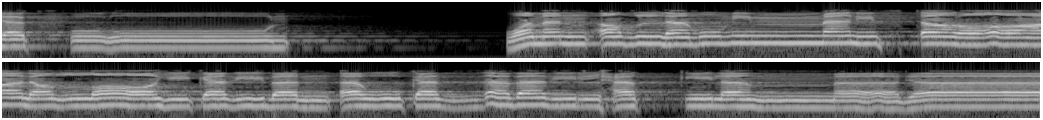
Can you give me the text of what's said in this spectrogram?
يكفرون ومن أظلم ممن افترى على الله كذبا أو كذب بالحق لما جاءه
